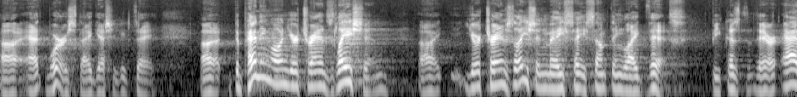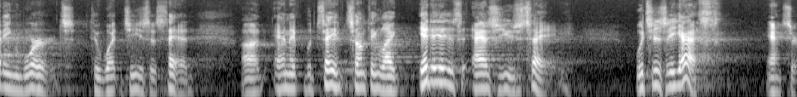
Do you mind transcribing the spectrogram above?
uh, at worst, I guess you could say. Uh, depending on your translation, uh, your translation may say something like this, because they're adding words to what Jesus said. Uh, and it would say something like, It is as you say which is a yes answer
